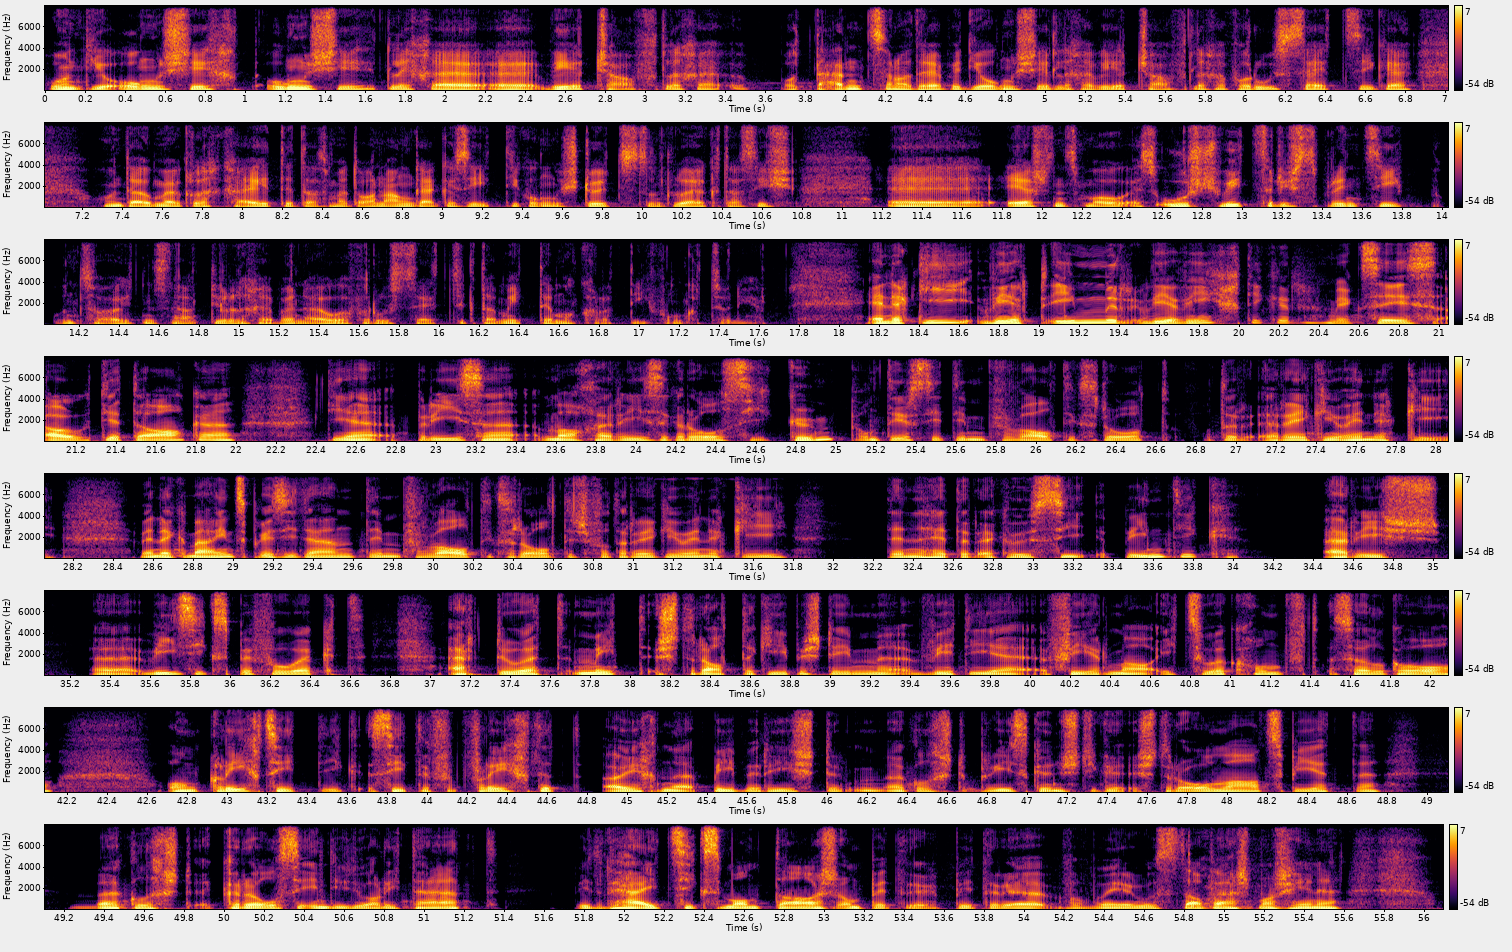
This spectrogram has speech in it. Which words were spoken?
und die unterschiedlichen äh, wirtschaftlichen Potenzen oder eben die unterschiedlichen wirtschaftlichen Voraussetzungen und auch Möglichkeiten, dass man dann gegenseitig unterstützt und schaut, das ist äh, erstens mal ein urschweizerisches Prinzip und zweitens natürlich eben auch eine Voraussetzung, damit Demokratie funktioniert. Energie wird immer wie wichtiger. Wir sehen es auch die Tage. Die Preise machen riesengroße Gümp und ihr seid im Verwaltungsrat von der Regio Energie. Wenn ein Gemeindepräsident im Verwaltungsrat ist von der Regio Energie, dann hat er eine gewisse Bindung. Er ist äh, weisungsbefugt. Er tut mit Strategie bestimmen, wie die Firma in Zukunft soll gehen und gleichzeitig seid ihr verpflichtet, euch Biberisten möglichst preisgünstigen Strom anzubieten, möglichst grosse Individualität bei der Heizungsmontage und bei der, bei der von mir aus der.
